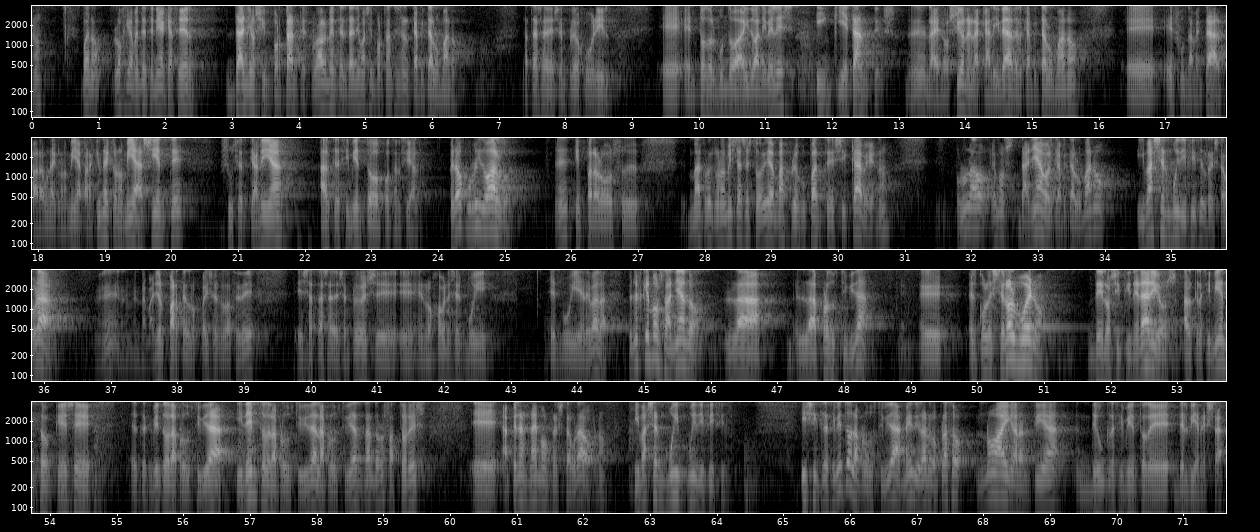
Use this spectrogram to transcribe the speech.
Bueno, lógicamente tenía que hacer daños importantes. Probablemente el daño más importante es el capital humano. La tasa de desempleo juvenil eh, en todo el mundo ha ido a niveles inquietantes. ¿eh? La erosión en la calidad del capital humano eh, es fundamental para una economía, para que una economía asiente su cercanía al crecimiento potencial. Pero ha ocurrido algo que para los macroeconomistas es todavía más preocupante si cabe. Por un lado, hemos dañado el capital humano y va a ser muy difícil restaurar. En la mayor parte de los países de la OCDE esa tasa de desempleo eh, eh, en los jóvenes es muy, es muy elevada. Pero es que hemos dañado la, productividad. Eh, el colesterol bueno de los itinerarios al crecimiento, que es el crecimiento de la productividad, y dentro de la productividad, la productividad total de los factores, apenas la hemos restaurado, ¿no? Y va a ser muy, muy difícil. Y sin crecimiento de la productividad a medio y largo plazo no hay garantía de un crecimiento del bienestar.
